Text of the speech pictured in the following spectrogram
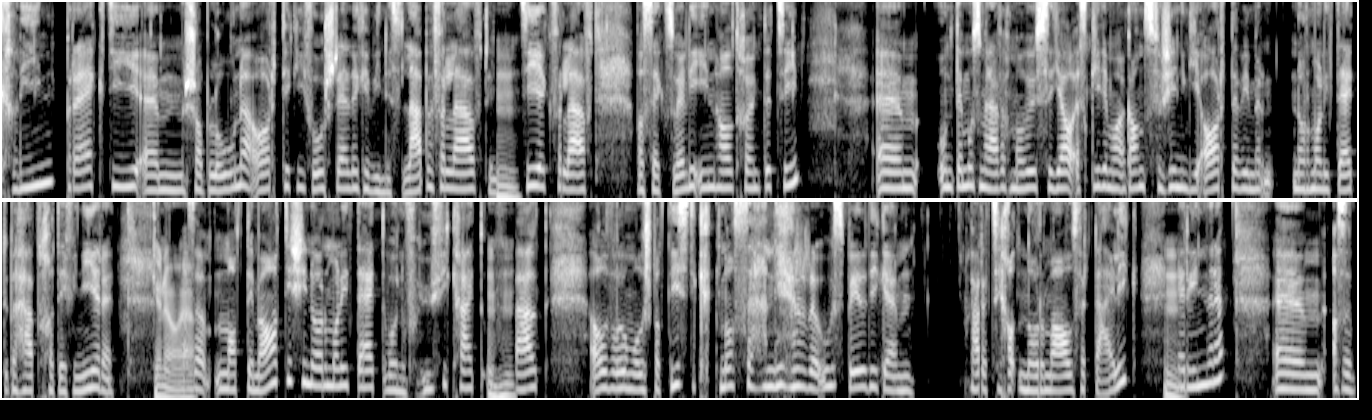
clean prägte, ähm, schablonenartige Vorstellungen, wie ein Leben verläuft, wie eine Beziehung verläuft, was sexuelle Inhalte könnten sein. Ähm, und dann muss man einfach mal wissen, ja, es gibt ja mal ganz verschiedene Arten, wie man Normalität überhaupt kann definieren kann. Genau, ja. Also mathematische Normalität, die auf Häufigkeit aufbaut. Alle, die mal Statistik genossen haben in ihrer Ausbildung, ähm, werden sich an die Normalverteilung erinnern. Ähm, also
